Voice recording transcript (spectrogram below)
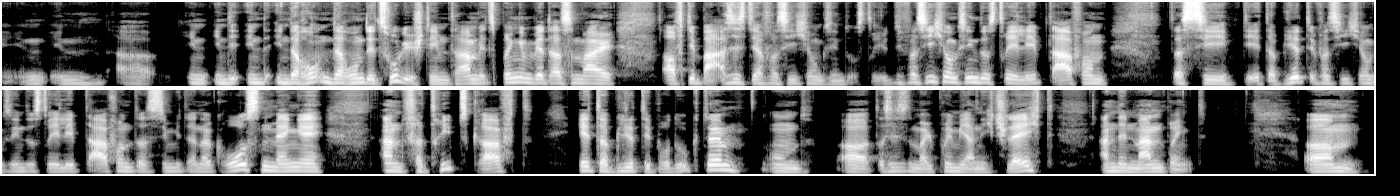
äh, in, in, äh, in, in, in, der, in, der, Runde zugestimmt haben. Jetzt bringen wir das mal auf die Basis der Versicherungsindustrie. Die Versicherungsindustrie lebt davon, dass sie, die etablierte Versicherungsindustrie lebt davon, dass sie mit einer großen Menge an Vertriebskraft etablierte Produkte, und äh, das ist mal primär nicht schlecht, an den Mann bringt. Ähm,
